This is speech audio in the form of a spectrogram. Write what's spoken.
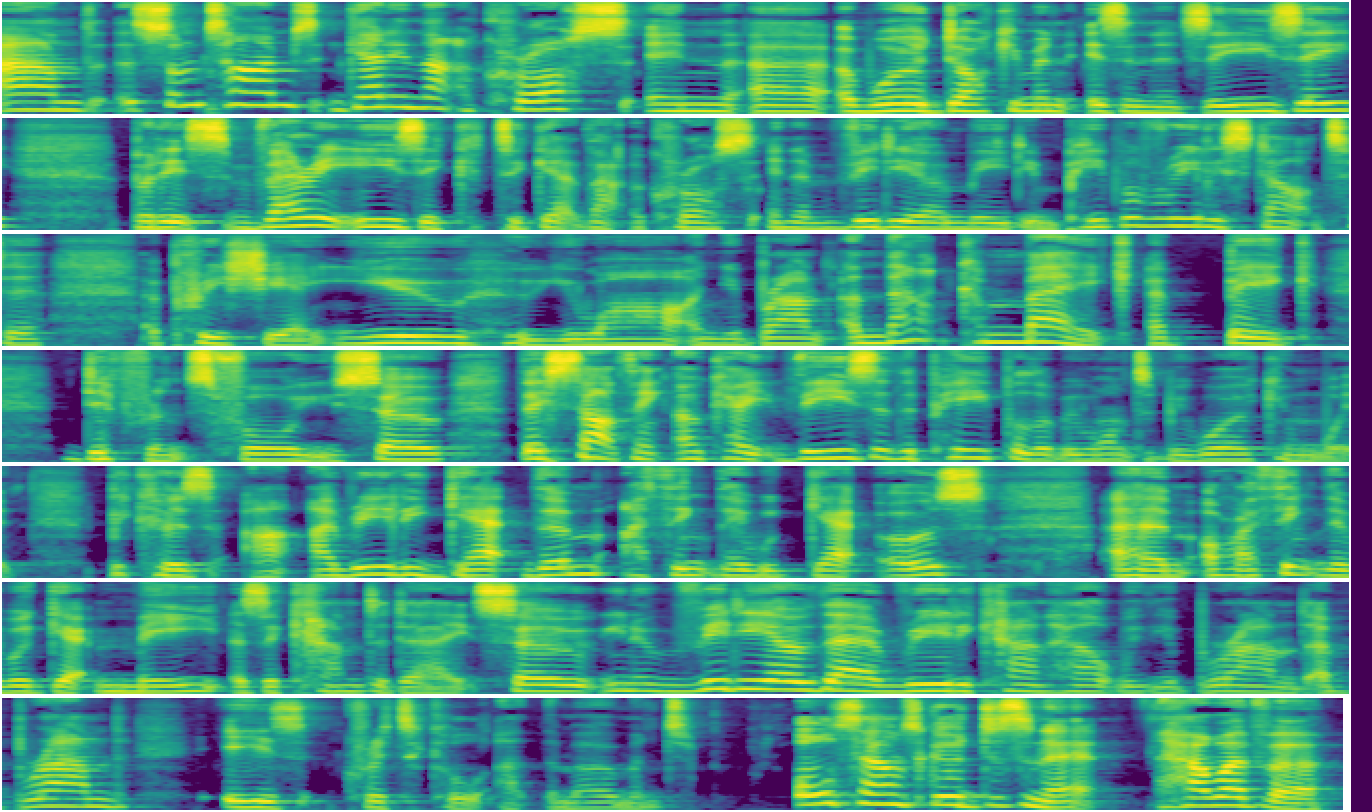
And sometimes getting that across in a, a, Word document isn't as easy, but it's very easy to get that across in a video medium. People really start to appreciate you, who you are, and your brand, and that can make a big difference for you. So they start thinking, okay, these are the people that we want to be working with because I, I really get them. I think they would get us, um, or I think they would get me as a candidate. So, you know, video there really can help with your brand. A brand is critical at the moment. All sounds good, doesn't it? However,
